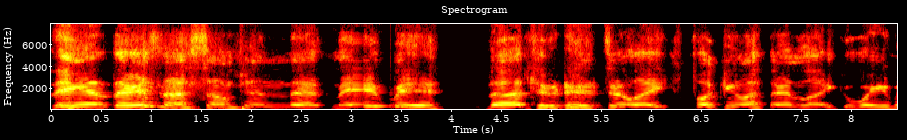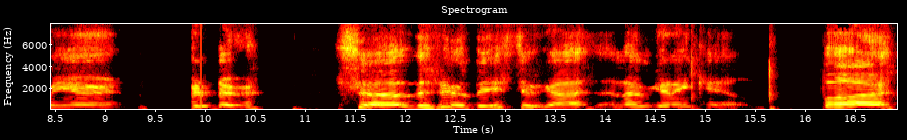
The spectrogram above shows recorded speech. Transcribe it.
there, there is an assumption that maybe the two dudes are like fucking with her and like waving her and. So the two these two guys and I'm getting killed. But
